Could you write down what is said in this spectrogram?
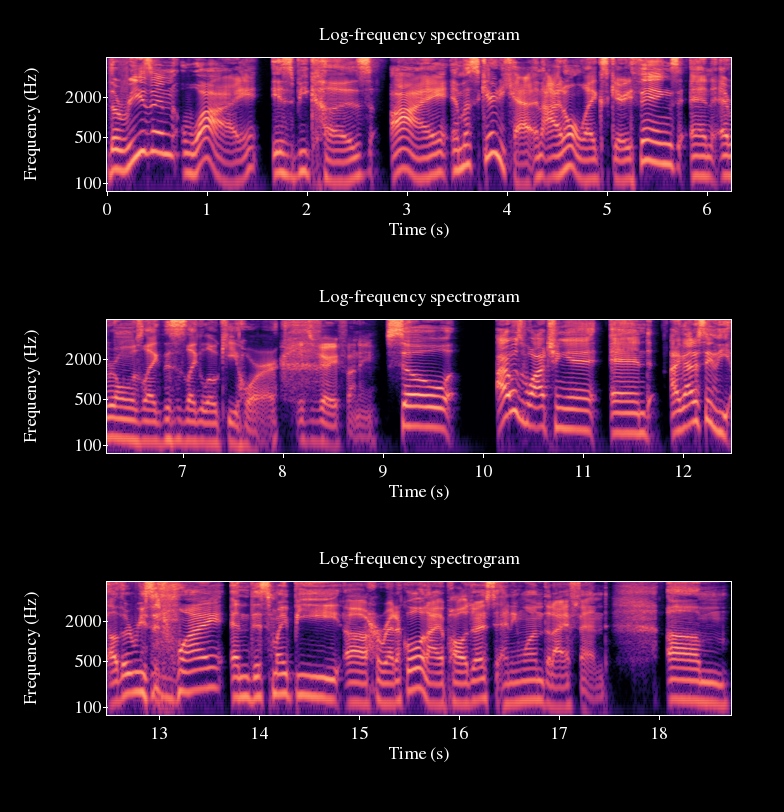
The reason why is because I am a scaredy cat and I don't like scary things. And everyone was like, this is like low key horror. It's very funny. So I was watching it, and I got to say the other reason why, and this might be uh, heretical, and I apologize to anyone that I offend. Um,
